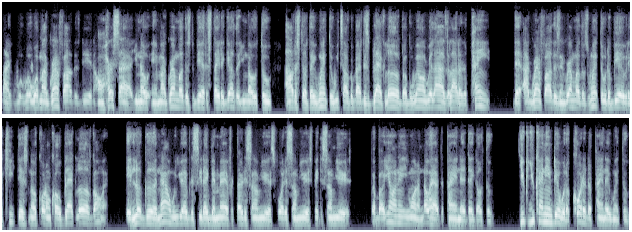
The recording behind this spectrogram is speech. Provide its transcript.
Like what, what my grandfathers did on her side, you know, and my grandmothers to be able to stay together, you know, through all the stuff they went through. We talk about this black love, bro, but we don't realize a lot of the pain that our grandfathers and grandmothers went through to be able to keep this, you know, quote unquote black love going. It look good now when you're able to see they've been married for 30 some years, 40 some years, 50 some years. But bro, you don't even want to know half the pain that they go through. You you can't even deal with a quarter of the pain they went through,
